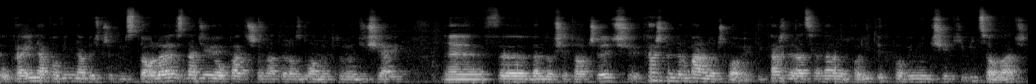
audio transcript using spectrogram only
Ukraina powinna być przy tym stole. Z nadzieją patrzę na te rozmowy, które dzisiaj w, będą się toczyć. Każdy normalny człowiek i każdy racjonalny polityk powinien dzisiaj kibicować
